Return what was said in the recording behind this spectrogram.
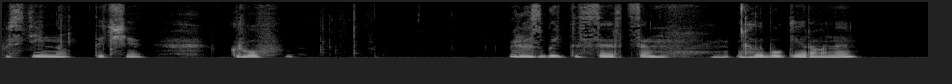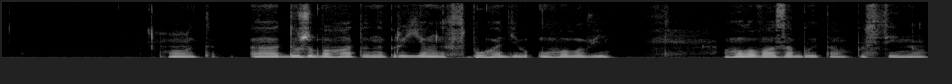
постійно тече кров, розбите серце, глибокі рани. От. Е, Дуже багато неприємних спогадів у голові. Голова забита постійно.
